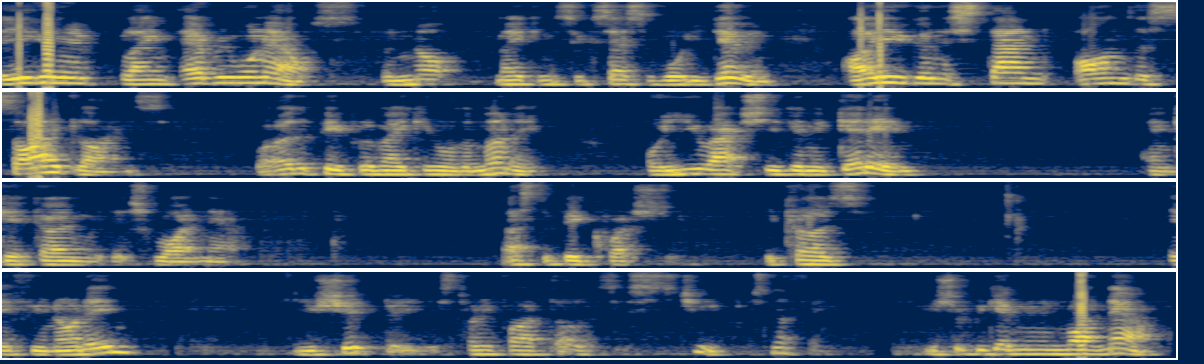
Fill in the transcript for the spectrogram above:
Are you going to blame everyone else for not making success of what you're doing? Are you going to stand on the sidelines where other people are making all the money? Or are you actually going to get in and get going with this right now? That's the big question. Because if you're not in, you should be. It's $25. It's cheap. It's nothing. You should be getting in right now.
